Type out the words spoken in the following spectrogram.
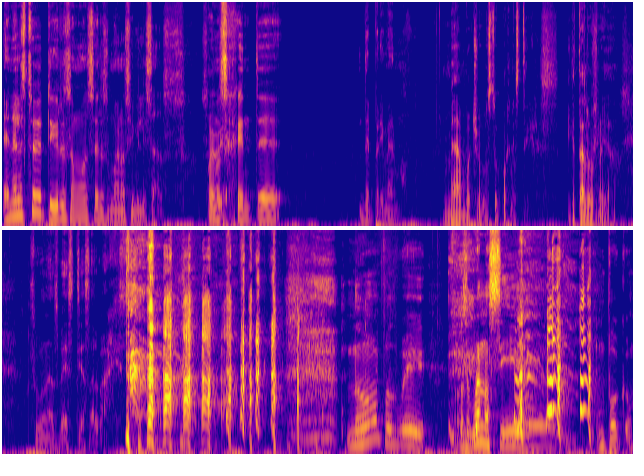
En el Estadio de Tigres somos seres humanos civilizados. Somos gente de primer mundo. Me da mucho gusto por los Tigres. ¿Y qué tal los Rayados? Son unas bestias salvajes. no, pues, güey. O sea, bueno, sí, eh, un poco.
